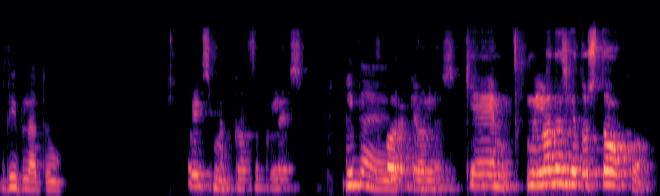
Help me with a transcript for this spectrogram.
δίπλα του. Πολύ σημαντικό αυτό που λες. Ναι. κιόλας. Και μιλώντας για το στόχο,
